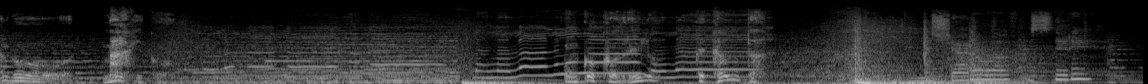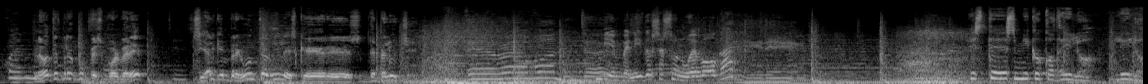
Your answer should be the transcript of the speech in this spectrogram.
Algo mágico. Un cocodrilo que canta. No te preocupes, volveré. Si alguien pregunta, diles que eres de peluche. Bienvenidos a su nuevo hogar. Este es mi cocodrilo, Lilo.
